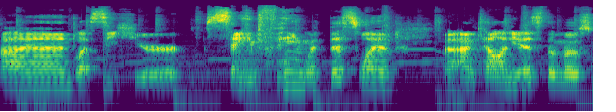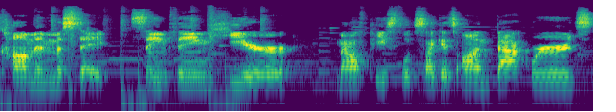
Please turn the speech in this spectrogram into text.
And let's see here. Same thing with this one. I'm telling you, it's the most common mistake. Same thing here. Mouthpiece looks like it's on backwards.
